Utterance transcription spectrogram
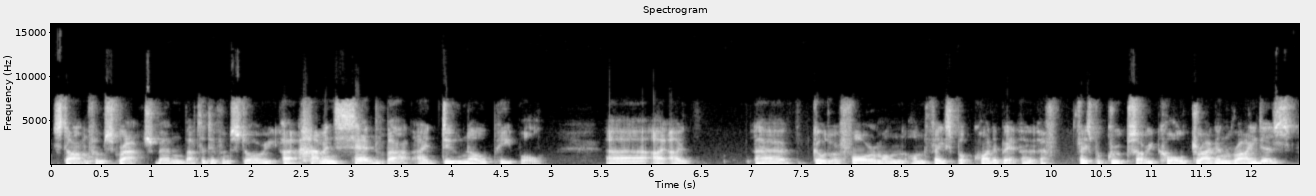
starting from scratch, then that's a different story. Uh, having said that, I do know people. Uh, I, I uh, go to a forum on, on Facebook quite a bit, a, a, Facebook group, sorry, called Dragon Riders.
